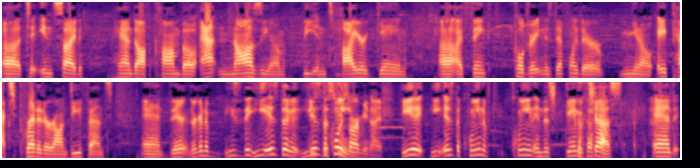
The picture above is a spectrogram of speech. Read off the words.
uh, to inside handoff combo at nauseum the entire game. Uh, I think Cole Drayton is definitely their you know apex predator on defense, and they're they're gonna he's the, he is the he He's is the, the Swiss queen. Army knife. He he is the queen of queen in this game of chess, and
